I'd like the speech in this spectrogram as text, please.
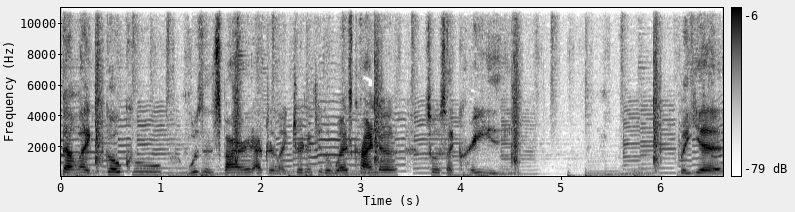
that like Goku was inspired after like Journey to the West, kinda. So it's like crazy. But yeah.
